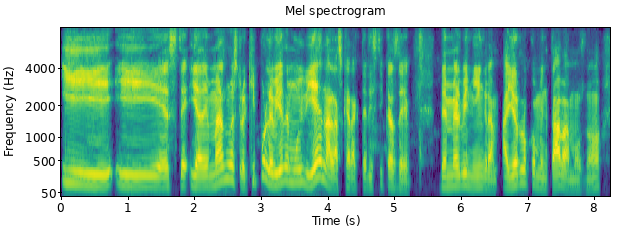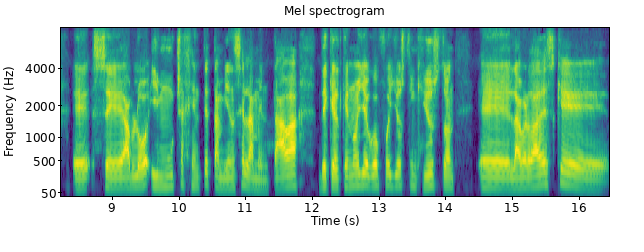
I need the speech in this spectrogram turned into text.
y, este, y además nuestro equipo le viene muy bien a las características de, Melvin Ingram. Ayer lo comentábamos, ¿no? Eh, se habló y mucha gente también se lamentaba de que el que no llegó fue Justin Houston. Eh, la verdad es que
